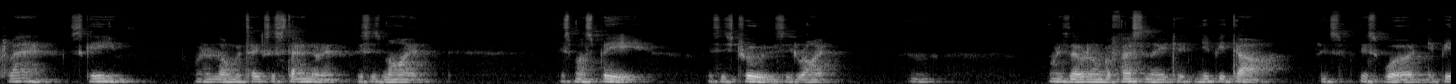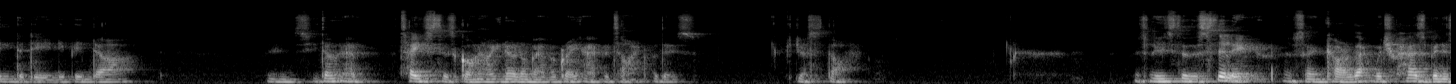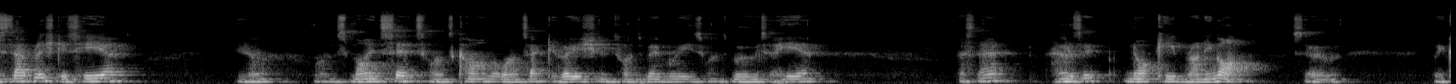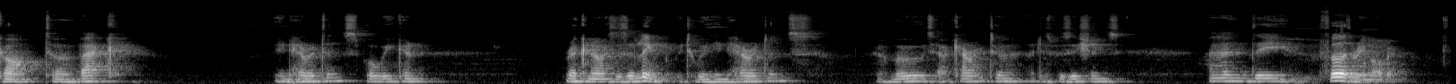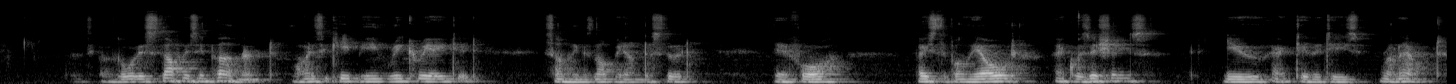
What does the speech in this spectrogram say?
plan, scheme. One no longer takes a stand on it. This is mine. This must be. This is true. This is right. One is no longer fascinated. Nibbida. This, this word, nibbindati, nibbinda. Means you don't have taste has gone out. You no longer have a great appetite for this. Just stuff. This leads to the stilling of sankhara. That which has been established is here. You know, one's mindsets, one's karma, one's activations, one's memories, one's moods are here. That's that. How does it not keep running on? So we can't turn back the inheritance, but we can recognize there's a link between the inheritance, our moods, our character, our dispositions, and the furthering of it. Because all this stuff is impermanent. Why does it keep being recreated? Something has not been understood. Therefore, based upon the old acquisitions, new activities run out.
